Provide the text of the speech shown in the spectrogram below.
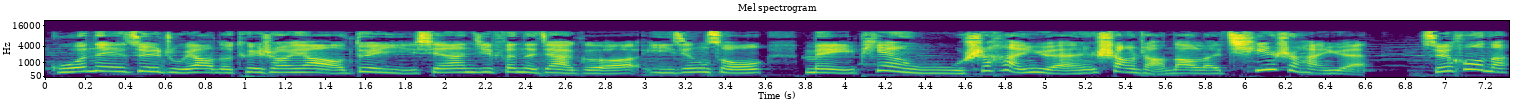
国内最主要的退烧药对乙酰氨基酚的价格已经从每片五十韩元上涨到了七十韩元，随后呢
